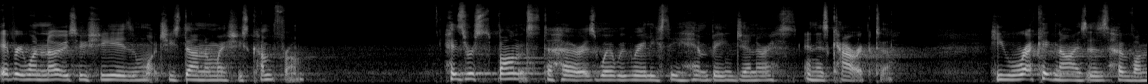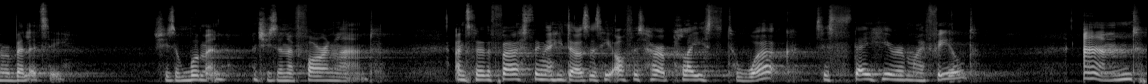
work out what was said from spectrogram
Everyone knows who she is and what she's done and where she's come from. His response to her is where we really see him being generous in his character. He recognizes her vulnerability. She's a woman and she's in a foreign land. And so the first thing that he does is he offers her a place to work, says, Stay here in my field. And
